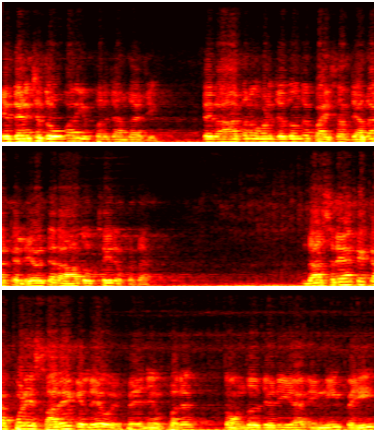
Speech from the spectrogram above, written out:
ਇਹ ਦਿਨ ਚ ਦੋ ਵਾਰੀ ਉੱਪਰ ਜਾਂਦਾ ਜੀ, ਤੇ ਰਾਤ ਨੂੰ ਹੁਣ ਜਦੋਂ ਦੇ ਭਾਈ ਸਾਹਿਬ ਜ਼ਿਆਦਾ ਢਿੱਲੇ ਹੋਏ ਤੇ ਰਾਤ ਉੱਥੇ ਹੀ ਰੁਕਦਾ ਦੱਸ ਰਿਹਾ ਕਿ ਕੱਪੜੇ ਸਾਰੇ ਗਿੱਲੇ ਹੋਏ ਪਏ ਨੇ ਉੱਪਰ, ਧੁੰਦ ਜਿਹੜੀ ਹੈ ਇੰਨੀ ਪਈ।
